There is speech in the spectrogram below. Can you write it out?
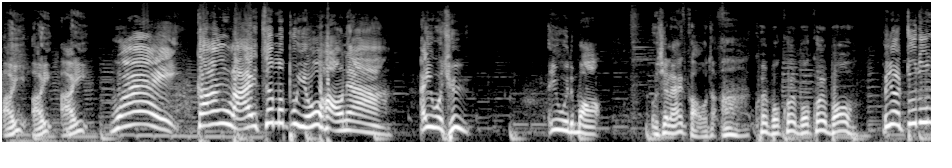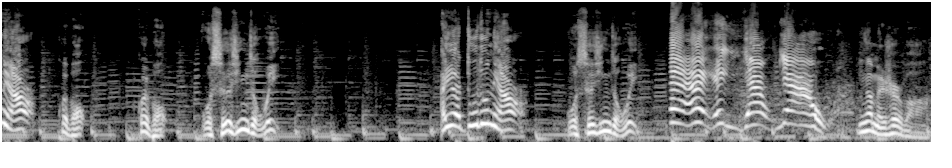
哎哎哎，喂，刚来这么不友好呢？哎呦我去，哎呦我的妈，我先来镐子啊，快跑快跑快跑！哎呀，嘟嘟鸟，快跑快跑！我蛇形走位，哎呀，嘟嘟鸟，我蛇形走位，哎哎哎，要要，应该没事吧？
